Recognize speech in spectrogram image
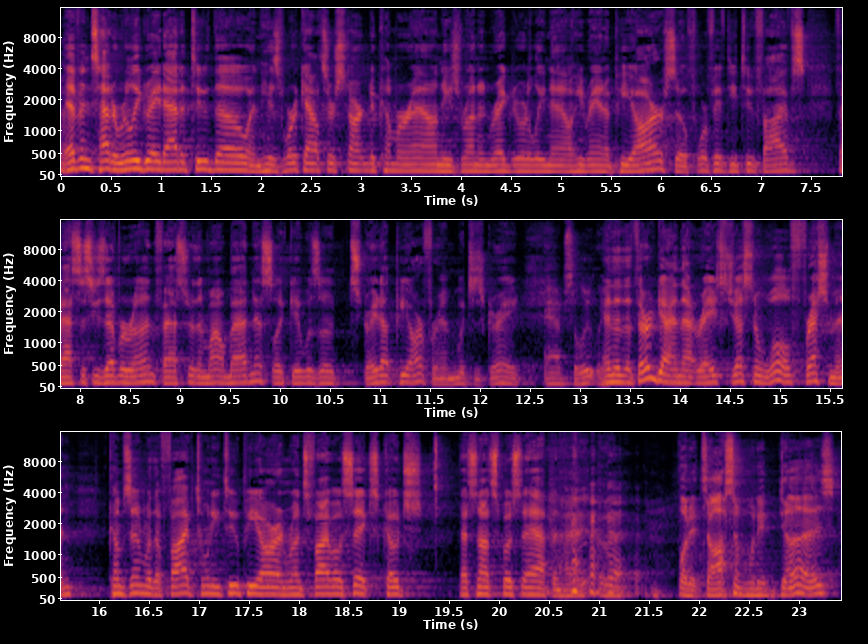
Evans had a really great attitude though, and his workouts are starting to come around. He's running regularly now. He ran a PR, so 452.5's fastest he's ever run, faster than Mile Madness. Like it was a straight up PR for him, which is great. Absolutely. And then the third guy in that race, Justin Wolf, freshman, comes in with a 522 PR and runs 506. Coach, that's not supposed to happen. Uh, but it's awesome when it does.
